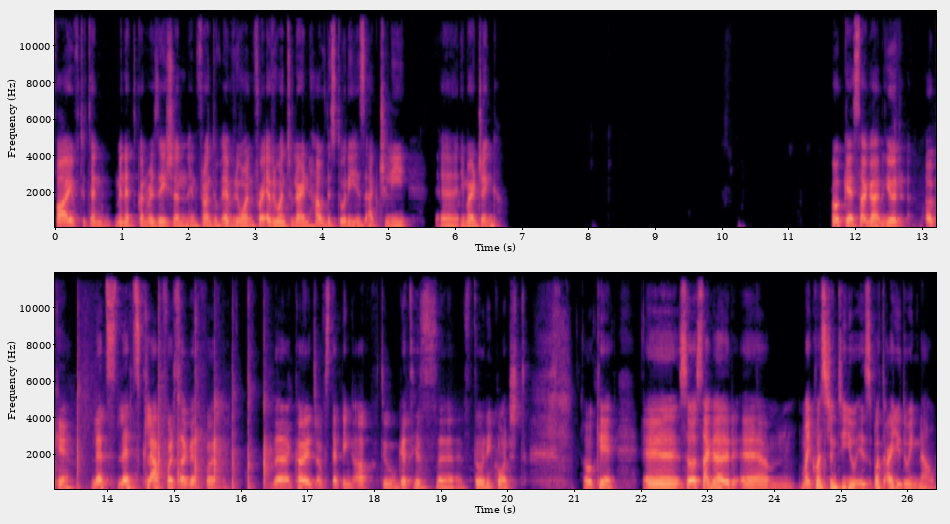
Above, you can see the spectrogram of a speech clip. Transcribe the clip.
five to 10 minute conversation in front of everyone for everyone to learn how the story is actually uh, emerging? Okay, Sagar, you're okay. Let's let's clap for Sagar for the courage of stepping up to get his uh, story coached. Okay, uh, so Sagar, um, my question to you is, what are you doing now?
